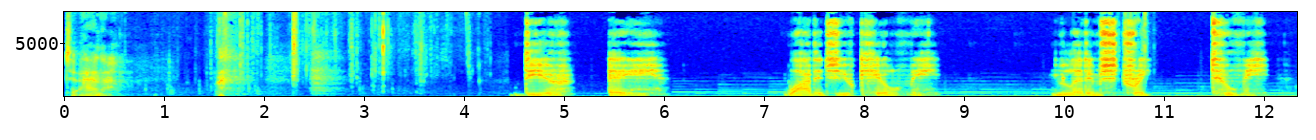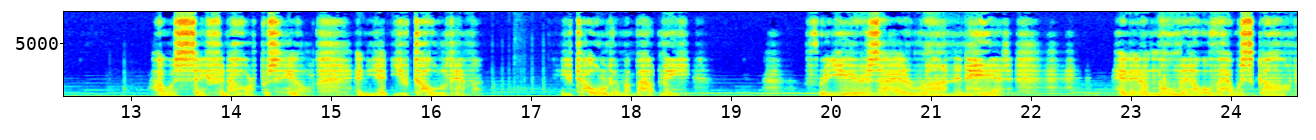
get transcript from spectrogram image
To Anna. Dear A. Why did you kill me? You led him straight to me. I was safe in Harper's Hill, and yet you told him. You told him about me. For years I had run and hid, and in a moment all that was gone.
